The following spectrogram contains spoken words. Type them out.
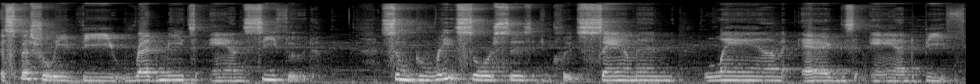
especially the red meat and seafood. Some great sources include salmon, lamb, eggs, and beef.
